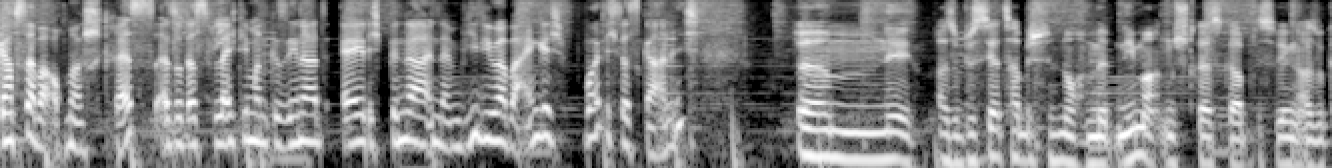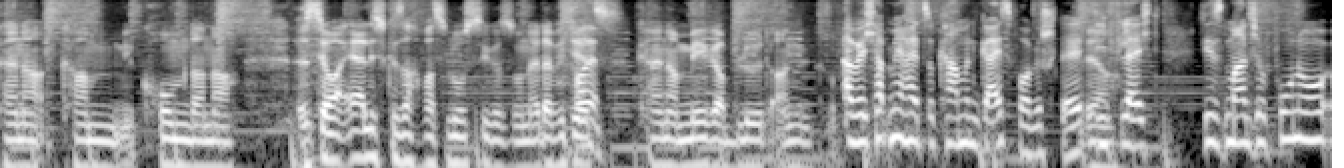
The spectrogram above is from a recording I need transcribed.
Gab es aber auch mal Stress? Also dass vielleicht jemand gesehen hat, ey, ich bin da in deinem Video, aber eigentlich wollte ich das gar nicht. Ähm, nee, also bis jetzt habe ich noch mit niemandem Stress gehabt, deswegen also keiner kam mir krumm danach. Das ist ja auch ehrlich gesagt was Lustiges so, ne? Da wird Voll. jetzt keiner mega blöd angegriffen. Aber ich habe mir halt so Carmen Geis vorgestellt, Ja. Mhm. die vielleicht dieses Magiofono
